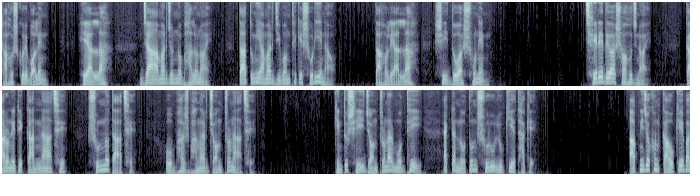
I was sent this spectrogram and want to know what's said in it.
সাহস করে বলেন, হে আল্লাহ, যা আমার জন্য ভালো নয়, তা তুমি আমার জীবন থেকে সরিয়ে নাও, তাহলে আল্লাহ সেই দোয়া শোনেন। ছেড়ে দেওয়া সহজ নয়, কারণ এতে কান্না আছে, শূন্যতা আছে, অভ্যাস ভাঙার যন্ত্রণা আছে। কিন্তু সেই যন্ত্রণার মধ্যেই একটা নতুন শুরু লুকিয়ে থাকে। আপনি যখন কাউকে বা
